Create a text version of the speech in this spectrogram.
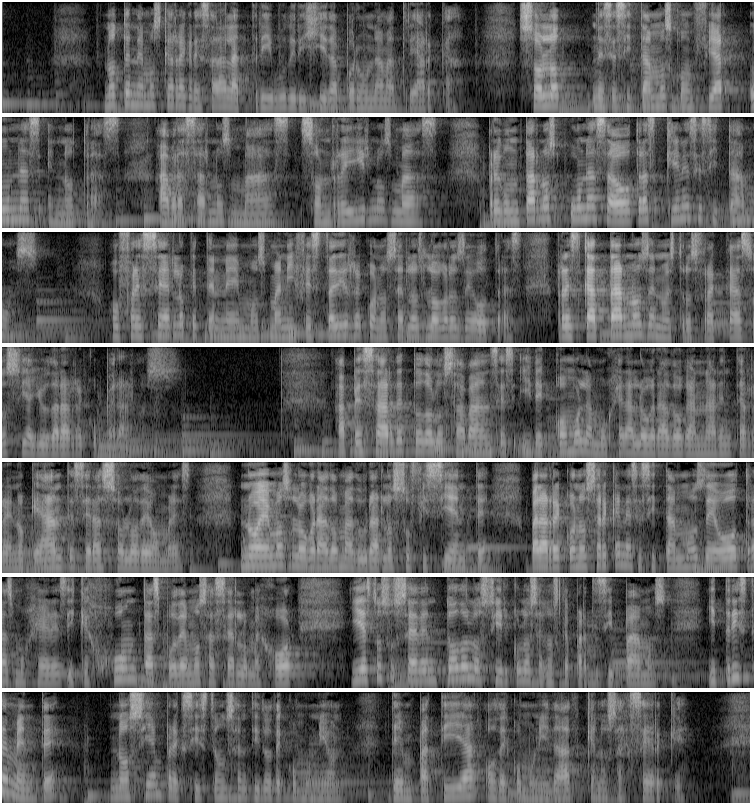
No tenemos que regresar a la tribu dirigida por una matriarca. Solo necesitamos confiar unas en otras, abrazarnos más, sonreírnos más, preguntarnos unas a otras qué necesitamos ofrecer lo que tenemos, manifestar y reconocer los logros de otras, rescatarnos de nuestros fracasos y ayudar a recuperarnos. A pesar de todos los avances y de cómo la mujer ha logrado ganar en terreno que antes era solo de hombres, no hemos logrado madurar lo suficiente para reconocer que necesitamos de otras mujeres y que juntas podemos hacerlo mejor y esto sucede en todos los círculos en los que participamos. Y tristemente, no siempre existe un sentido de comunión, de empatía o de comunidad que nos acerque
